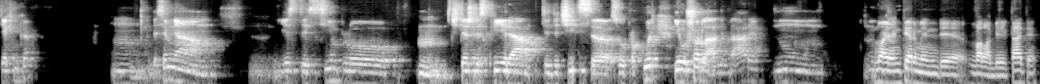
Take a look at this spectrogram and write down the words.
tehnică. Mm, de asemenea, este simplu, mm, citești descrierea, te decizi să, să o procuri, e ușor la livrare, nu... Nu, nu ai un termen de valabilitate.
